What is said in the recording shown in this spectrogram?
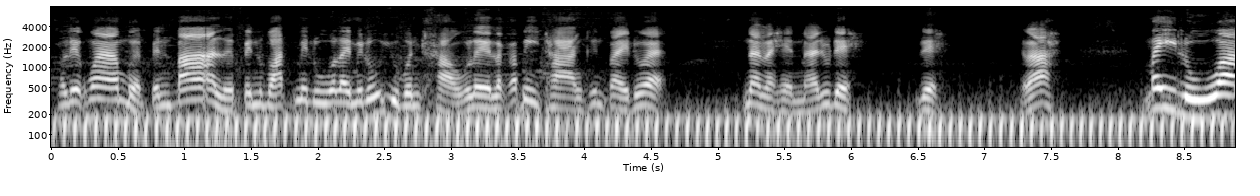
เขาเรียกว่าเหมือนเป็นบ้านหรือเป็นวัดไม่รู้อะไรไม่รู้อยู่บนเขาเลย แล้วก็มีทางขึ้นไปด้วย นั่นน่ะเห็นไหมดูเดดูเดเห็นปะไม่รู้ว่า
